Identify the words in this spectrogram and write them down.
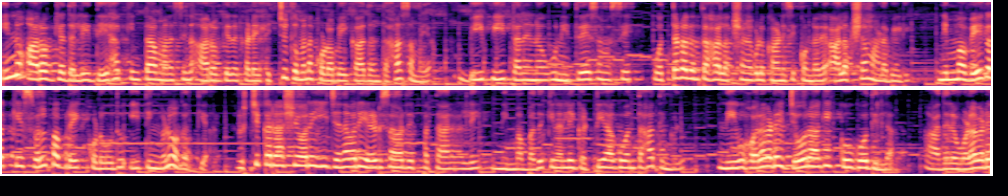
ಇನ್ನು ಆರೋಗ್ಯದಲ್ಲಿ ದೇಹಕ್ಕಿಂತ ಮನಸ್ಸಿನ ಆರೋಗ್ಯದ ಕಡೆ ಹೆಚ್ಚು ಗಮನ ಕೊಡಬೇಕಾದಂತಹ ಸಮಯ. ಬಿಪಿ ತಲೆನೋವು, ನಿದ್ರೆ ಸಮಸ್ಯೆ, ಒತ್ತಡದಂತಹ ಲಕ್ಷಣಗಳು ಕಾಣಿಸಿಕೊಂಡರೆ ಆಲಕ್ಷ್ಯ ಮಾಡಬೇಡಿ. ನಿಮ್ಮ ವೇಗಕ್ಕೆ ಸ್ವಲ್ಪ ಬ್ರೇಕ್ ಕೊಡುವುದು ಈ ತಿಂಗಳು ಅಗತ್ಯ. ವೃಶ್ಚಿಕ ರಾಶಿಯವರೇ, ಈ ಜನವರಿ ಎರಡು ಸಾವಿರದ ಇಪ್ಪತ್ತಾರರಲ್ಲಿ ನಿಮ್ಮ ಬದುಕಿನಲ್ಲಿ ಗಟ್ಟಿಯಾಗುವಂತಹ ತಿಂಗಳು. ನೀವು ಹೊರಗಡೆ ಜೋರಾಗಿ ಕೂಗೋದಿಲ್ಲ, ಆದರೆ ಒಳಗಡೆ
